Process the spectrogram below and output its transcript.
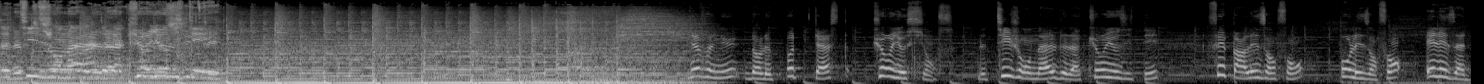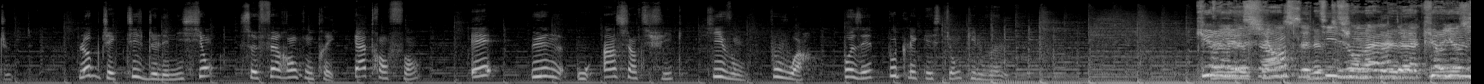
le petit journal de la curiosité. Bienvenue dans le podcast Curioscience, le petit journal de la curiosité fait par les enfants, pour les enfants et les adultes. L'objectif de l'émission, se faire rencontrer quatre enfants et une ou un scientifique qui vont pouvoir poser toutes les questions qu'ils veulent. Curioscience, le petit journal de la curiosité.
